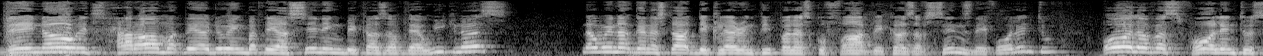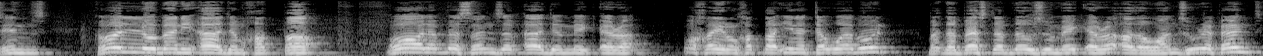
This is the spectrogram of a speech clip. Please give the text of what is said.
they know it's haram what they are doing, but they are sinning because of their weakness, then we're not gonna start declaring people as kuffar because of sins they fall into. All of us fall into sins. كل بني آدم خطاء. All of the sons of Adam make error. وخير الخطائين التوابون. But the best of those who make error are the ones who repent.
